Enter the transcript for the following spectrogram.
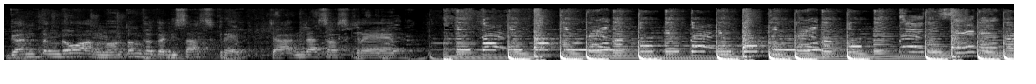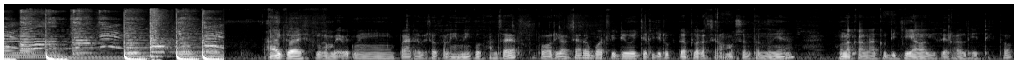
Ganteng doang, nonton kagak di subscribe. Canda subscribe. Hai guys, welcome back with me. Pada video kali ini gue akan share tutorial cara buat video jari jeruk dan aplikasi Motion tentunya menggunakan lagu DJ yang lagi viral di TikTok.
